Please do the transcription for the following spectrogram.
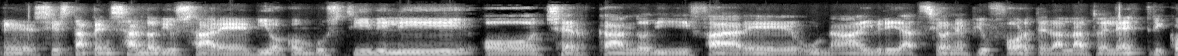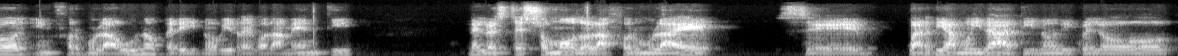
eh, si sta pensando di usare biocombustibili o cercando di fare una ibridazione più forte dal lato elettrico in Formula 1 per i nuovi regolamenti. Nello stesso modo la Formula E, se guardiamo i dati no, di quello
